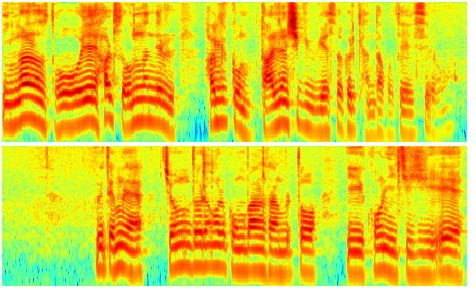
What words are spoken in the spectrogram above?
인간은 도저히 할 수 없는 일을 하게끔 단련시키기 위해서 그렇게 한다고 되어 있어요. 그렇기 때문에 정도령을 공부하는 사람들도 이 권위 지지에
